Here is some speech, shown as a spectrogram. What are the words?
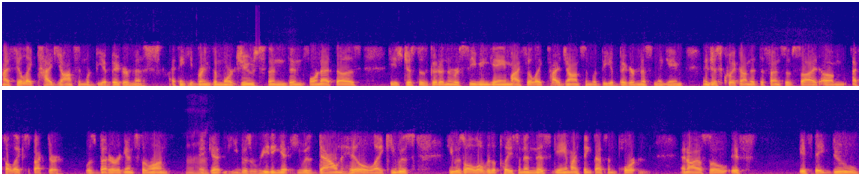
I feel like Ty Johnson would be a bigger miss. I think he brings them more juice than than Fournette does. He's just as good in the receiving game. I feel like Ty Johnson would be a bigger miss in the game. And just quick on the defensive side, um, I felt like Spector was better against the run. Again, he was reading it. He was downhill, like he was he was all over the place. And in this game, I think that's important. And I also, if if they do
